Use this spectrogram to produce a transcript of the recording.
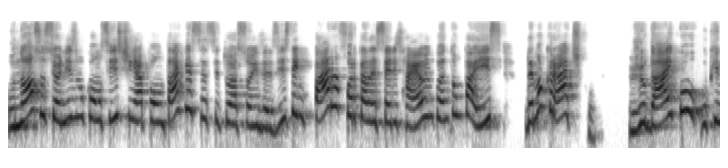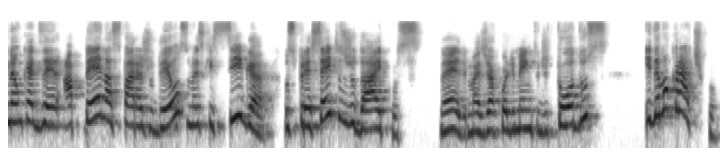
o nosso sionismo consiste em apontar que essas situações existem para fortalecer Israel enquanto um país democrático. Judaico, o que não quer dizer apenas para judeus, mas que siga os preceitos judaicos, né, mas de acolhimento de todos, e democrático.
